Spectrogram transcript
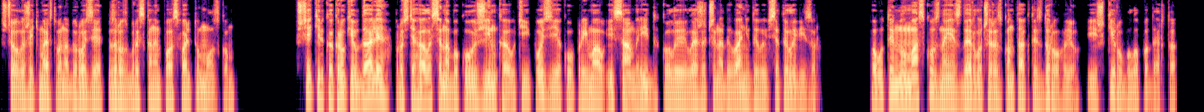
що лежить мертва на дорозі з розбризканим по асфальту мозком. Ще кілька кроків далі простягалася на боку жінка у тій позі, яку приймав і сам рід, коли, лежачи на дивані, дивився телевізор. Павутинну маску з неї здерло через контакти з дорогою, і шкіру було подерто.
